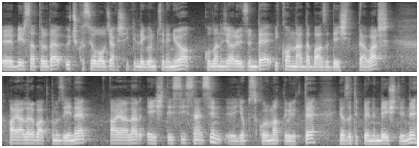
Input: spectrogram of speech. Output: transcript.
e, bir satırda 3 kısa yol olacak şekilde görüntüleniyor. Kullanıcı arayüzünde ikonlarda bazı değişiklikler var. Ayarlara baktığımızda yine ayarlar HTC Sense'in e, yapısı korumakla birlikte yazı tiplerinin değiştiğini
